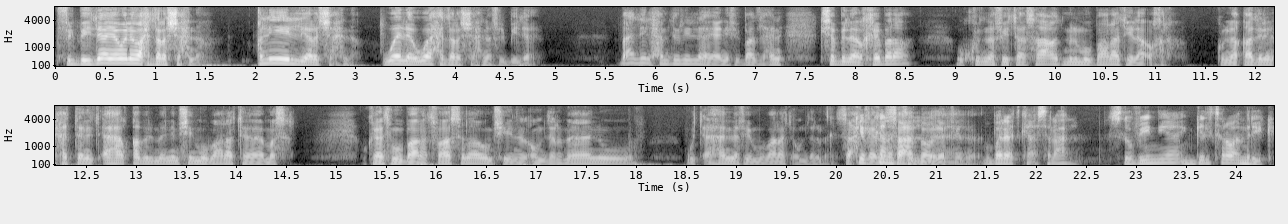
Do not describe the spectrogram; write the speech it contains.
في البداية ولا واحد رشحنا. قليل اللي رشحنا ولا واحد رشحنا في البداية. بعدين الحمد لله يعني في بعض الأحيان كسبنا الخبرة وكنا في تصاعد من مباراة إلى أخرى. كنا قادرين حتى نتأهل قبل ما نمشي لمباراة مصر. وكانت مباراة فاصلة ومشينا لأم درمان و... وتأهلنا في مباراة أم درمان. صح كيف كانت كانت صعبة ال- ولكن مباريات كأس العالم؟ سلوفينيا إنجلترا وأمريكا.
